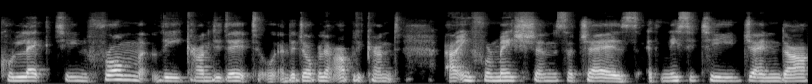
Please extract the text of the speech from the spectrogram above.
collecting from the candidate and the job applicant uh, information such as ethnicity, gender,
